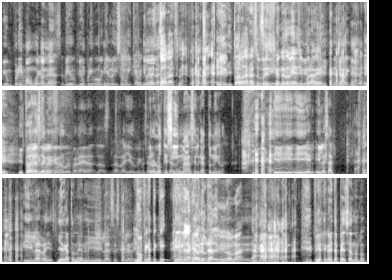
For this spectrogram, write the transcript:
vi un primo, No güey. o sea, mames. vi, un- vi un primo, güey, que lo hizo, güey, que aventó la de la la sal. Todas. y Todas las supersticiones había así Sí, por no, haber. De chamaquito, güey. Y todas Pero las la que me quedó, güey, fue la de las, las- las rayas, güey. O sea, Pero lo que sí rayas, más, el gato negro. Y, y, y, y la sal. y las rayas. Y el gato negro. Y las escaleras. No, fíjate que, que, Y la que columna ahorita, de mi mamá. fíjate que ahorita pensándolo,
